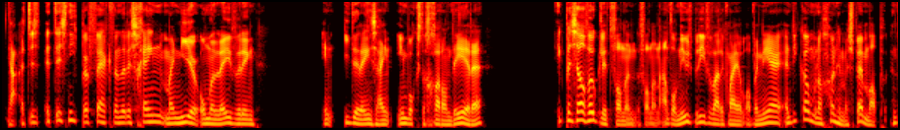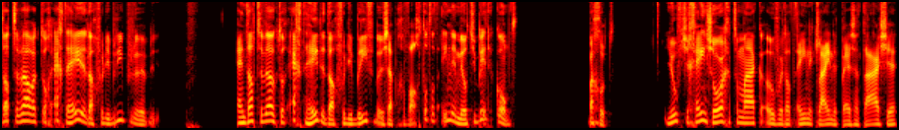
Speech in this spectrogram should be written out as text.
Ja, het is, het is niet perfect en er is geen manier om een levering in iedereen zijn inbox te garanderen. Ik ben zelf ook lid van een, van een aantal nieuwsbrieven waar ik mij op abonneer. En die komen dan gewoon in mijn spammap. En dat terwijl ik toch echt de hele dag voor die brieven. En dat terwijl ik toch echt de hele dag voor die brievenbus heb gewacht tot dat ene mailtje binnenkomt. Maar goed, je hoeft je geen zorgen te maken over dat ene kleine percentage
